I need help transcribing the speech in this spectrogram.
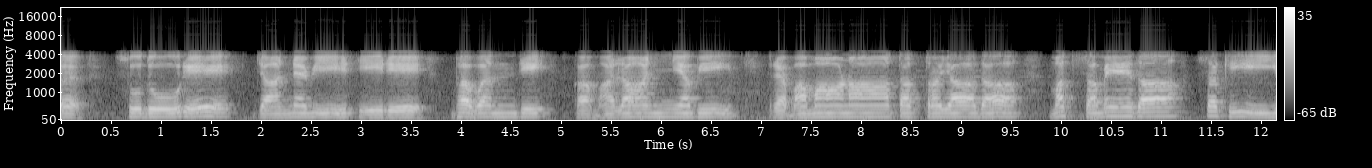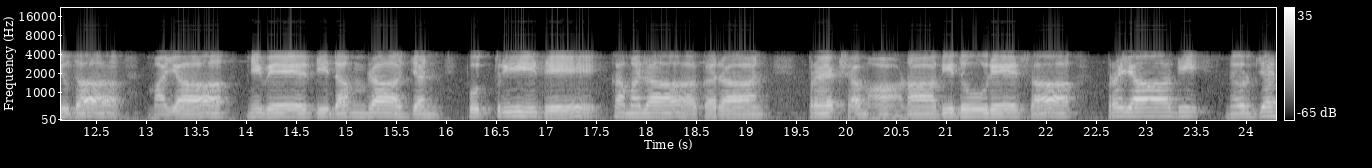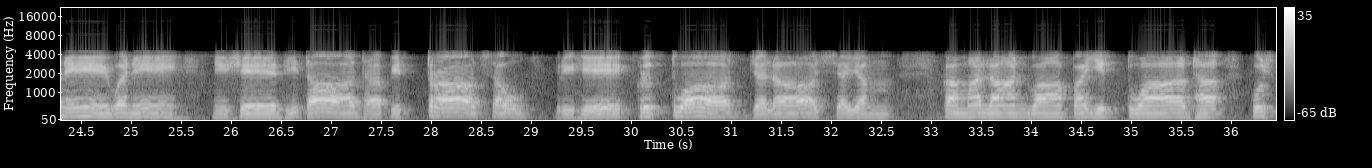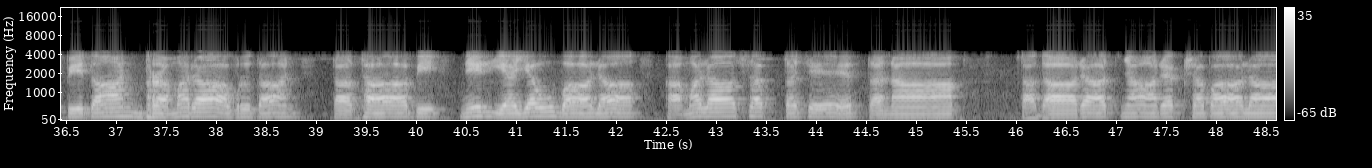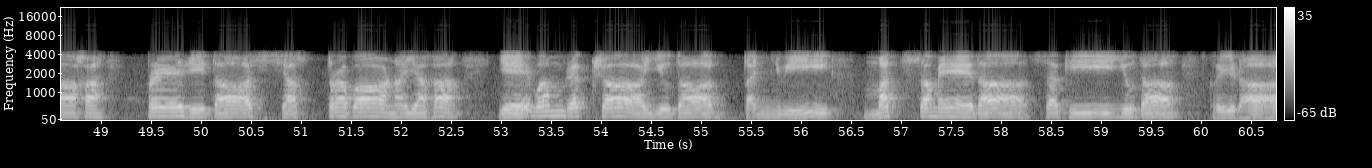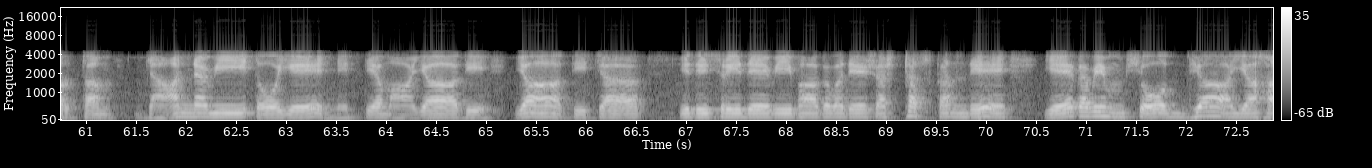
सुदूरे जाह्नवीतीरे भवन्ति कमलान्यपि। रममाणा तत्र यादा मत्समेधा सखीयुधा मया निवेदितं राजन् पुत्री ते कमलाकरान् प्रेक्षमाणादिदूरे सा प्रयादि निर्जने वने निषेधिताधपित्रासौ गृहे कृत्वा जलाशयं कमलान् वापयित्वाध पुष्पितान् भ्रमरावृतान् तथापि निर्ययौ बाला कमलासक्तचेतना तदा राज्ञा रक्षपालाः प्रेरिताः शस्त्रपाणयः एवं रक्षायुधा तन्वी मत्समेधा सखीयुता क्रीडार्थं जाह्नवीतो ये नित्यमायादि याति च। इति श्रीदेवी भागवते षष्ठस्कन्धे एकविंशोऽध्यायः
